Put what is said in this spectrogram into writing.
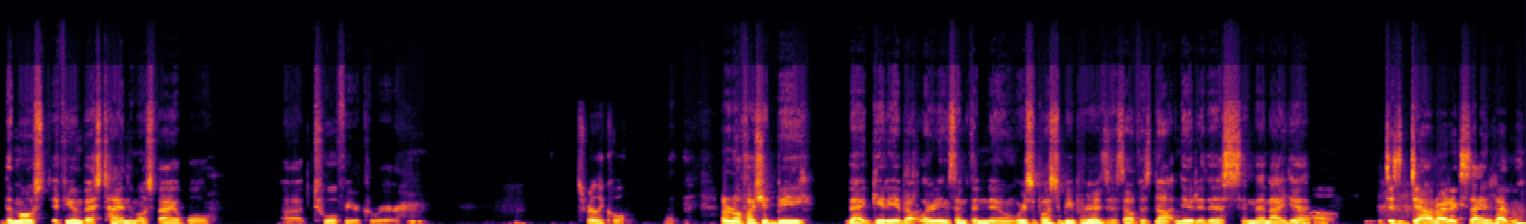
the most, if you invest time, the most valuable uh, tool for your career. It's really cool. I don't know if I should be that giddy about learning something new. We're supposed to be presenting ourselves as not new to this, and then I get Oh, just downright excited. I'm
